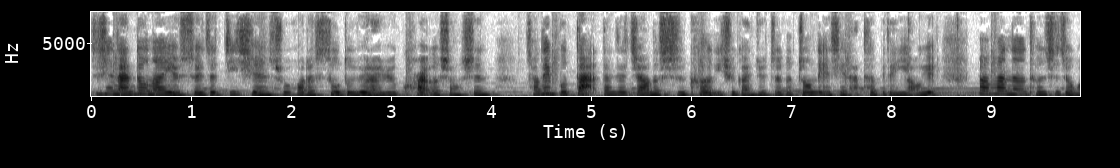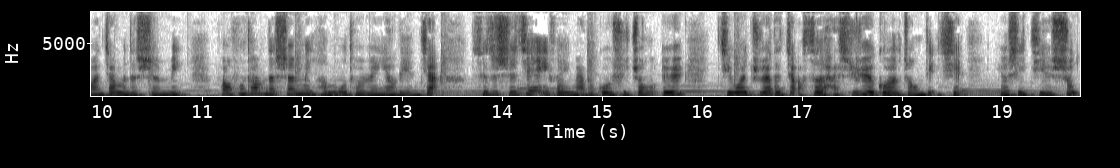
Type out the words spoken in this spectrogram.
这些难度呢，也随着机器人说话的速度越来越快而上升。场地不大，但在这样的时刻里，却感觉这个终点线啊特别的遥远，慢慢呢吞噬着玩家们的生命，仿佛他们的生命和木头人一样廉价。随着时间一分一秒的过去，终于几位主要的角色还是越过了终点线，游戏结束。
